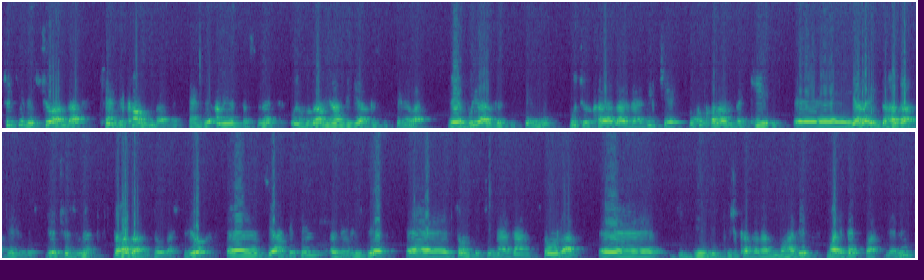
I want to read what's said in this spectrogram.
Türkiye'de şu anda kendi kanunlarını, kendi anayasasını uygulamayan bir yargı sistemi var. Ve bu yargı sistemi bu tür kararlar verdikçe hukuk alanındaki e, yarayı daha da derinleştiriyor, çözümü daha da zorlaştırıyor. E, siyasetin özellikle e, son seçimlerden sonra e, ciddi bir güç kazanan muhalif, muhalefet partilerinin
